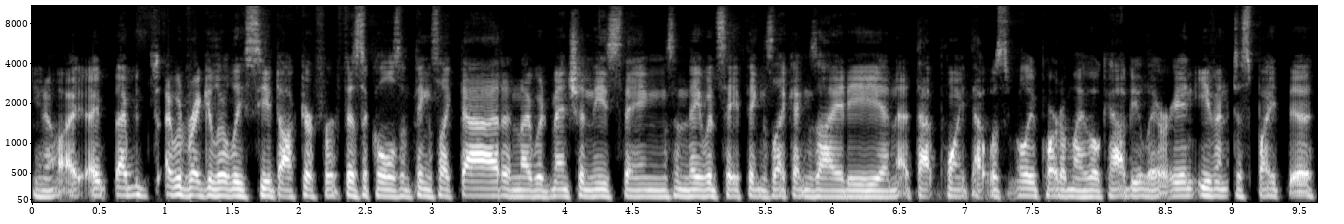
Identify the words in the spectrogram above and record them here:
you know, I, I, would, I would regularly see a doctor for physicals and things like that. And I would mention these things and they would say things like anxiety. And at that point, that wasn't really part of my vocabulary. And even despite the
